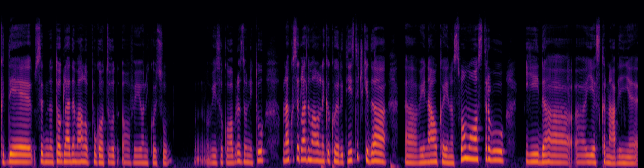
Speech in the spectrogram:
gde se na to gleda malo, pogotovo ovaj, oni koji su visoko obrazovni tu, onako se gleda malo nekako elitistički da ovaj, nauka je na svom ostravu i da je skrnavljenje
